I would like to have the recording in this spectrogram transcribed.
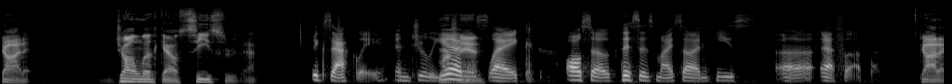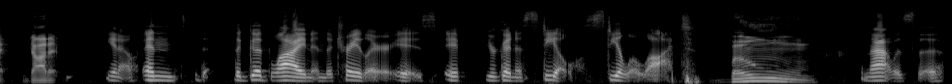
Got it. And John Lithgow sees through that. Exactly. And Julianne is like, also, this is my son. He's uh, F up, Got it. Got it. you know. And th- the good line in the trailer is if you're going to steal, steal a lot. Boom. And that was the,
